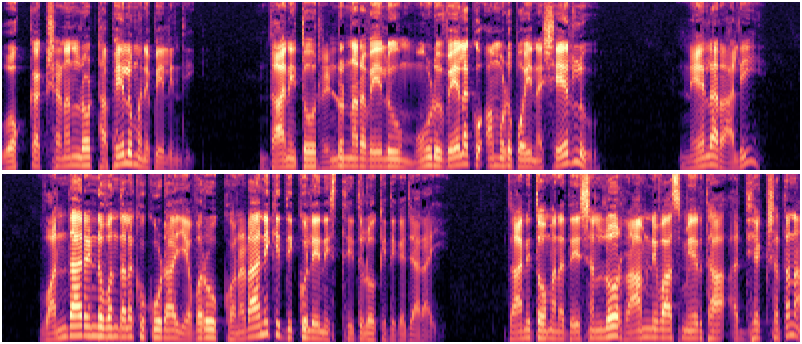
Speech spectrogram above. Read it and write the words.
ఒక్క క్షణంలో టపేలుమని పేలింది. దానితో రెండున్నర వేలు మూడు వేలకు అమ్ముడుపోయిన షేర్లు నేలరాలి వంద రెండు వందలకు కూడా ఎవరూ కొనడానికి దిక్కులేని స్థితిలోకి దిగజారాయి. దానితో మన దేశంలో రామ్ నివాస్ మీర్ధా అధ్యక్షతన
